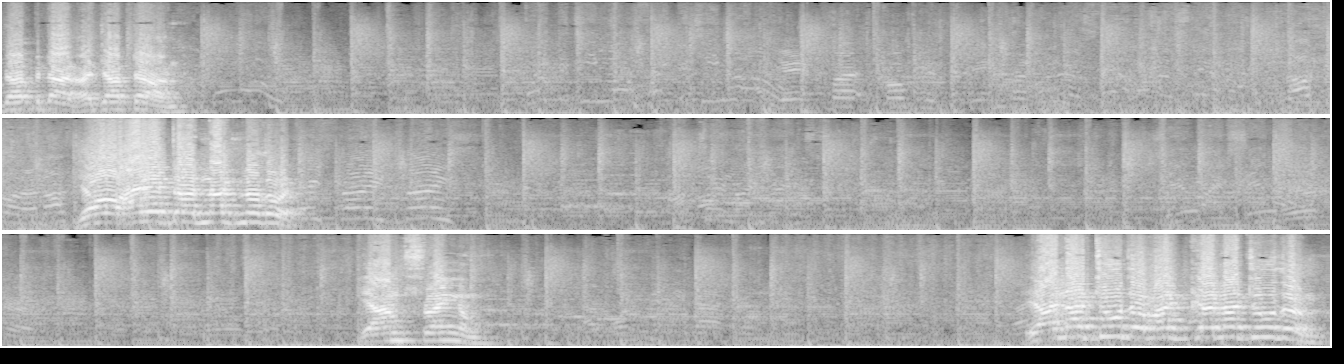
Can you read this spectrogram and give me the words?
Drop it down. I dropped down. Yo, I had that. Knocked another one. Yeah, I'm spraying him. Yeah, I two of them. I two of them.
